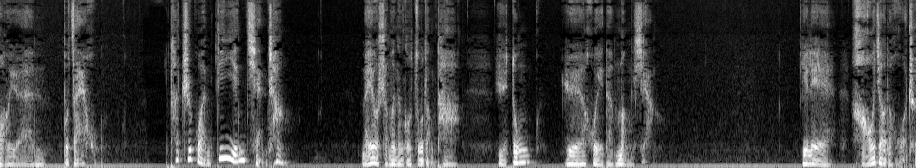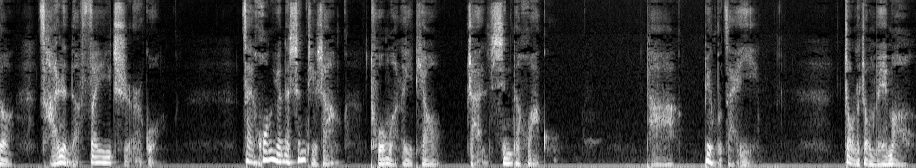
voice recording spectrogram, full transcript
荒原不在乎，他只管低吟浅唱，没有什么能够阻挡他与冬约会的梦想。一列嚎叫的火车残忍的飞驰而过，在荒原的身体上涂抹了一条崭新的花骨。他并不在意，皱了皱眉毛。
